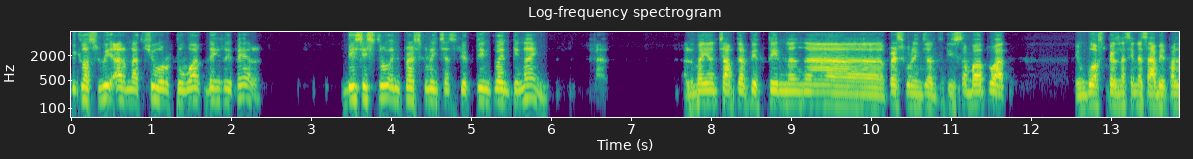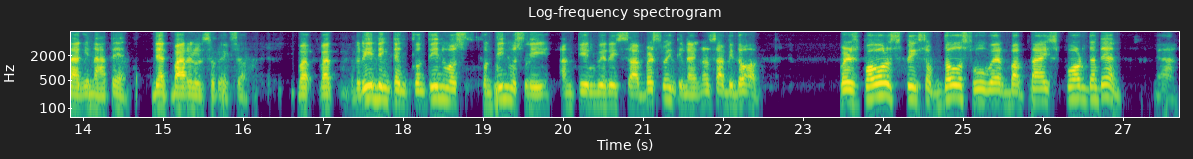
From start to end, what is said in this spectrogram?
because we are not sure to what they refer. This is true in 1 Corinthians 15:29. Alam mo yung chapter 15 ng uh, 1 Corinthians is about what? Yung gospel na sinasabi palagi natin, death, burial, resurrection. But but reading them continuous continuously until we reach uh, verse 29, ano sabi doon? Where Paul speaks of those who were baptized for the dead. Yan.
